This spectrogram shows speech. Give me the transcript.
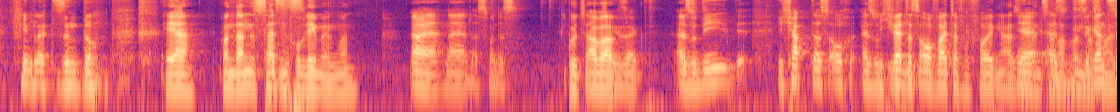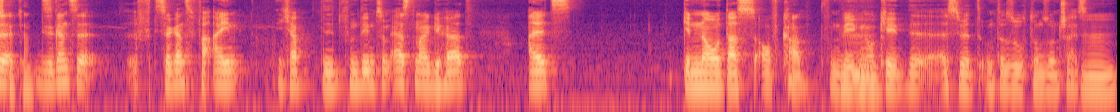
viele Leute sind dumm. Ja. Und dann ist halt Das ein Problem irgendwann. Ah ja, naja, lass mal das. Gut, Wie aber gesagt. Also die, ich habe das auch, also ich werde das auch weiter verfolgen, also ja, wenn es da also noch diese ganze, gibt. Dann. diese ganze, dieser ganze Verein, ich habe von dem zum ersten Mal gehört, als genau das aufkam. Von wegen, Mhm. okay, es wird untersucht und so ein Scheiß. Mhm.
